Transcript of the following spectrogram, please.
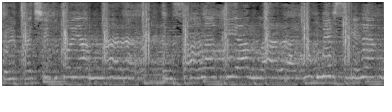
soyup kaçıp doyanlara insana kıyanlara nefsine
